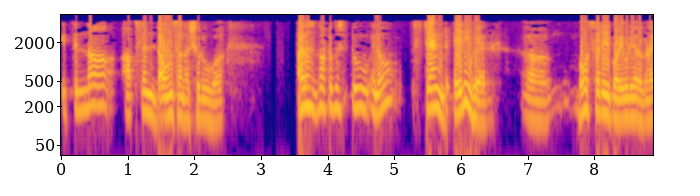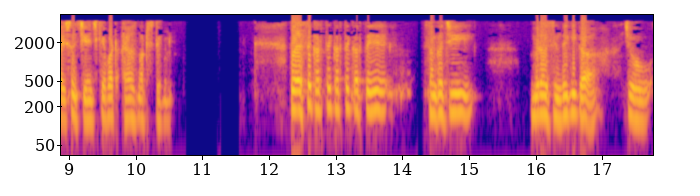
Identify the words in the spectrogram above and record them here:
इतना अप्स एंड डाउन आना शुरू हुआ। I was not able to you know stand anywhere बहुत सारे बड़े बड़े ऑर्गेनाइजेशन चेंज किए but I was not stable तो ऐसे करते करते करते संगत जी, मेरा ज़िंदगी का जो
